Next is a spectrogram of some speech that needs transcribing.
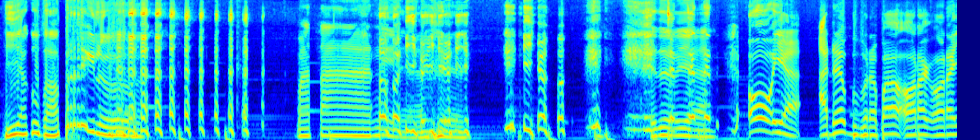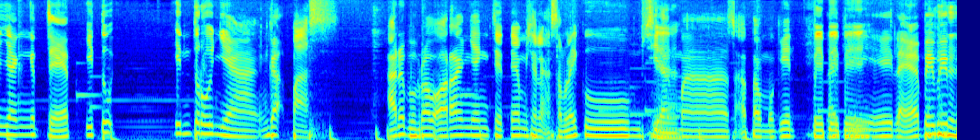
iya aku baper gitu loh. Matane. Oh iya iya iya. Iya. Itu Chat, ya. chat. Oh iya, ada beberapa orang-orang yang ngechat itu intronya nggak pas. Ada beberapa orang yang chatnya misalnya assalamualaikum siang Iya. mas atau mungkin PPP. lah ya PPP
